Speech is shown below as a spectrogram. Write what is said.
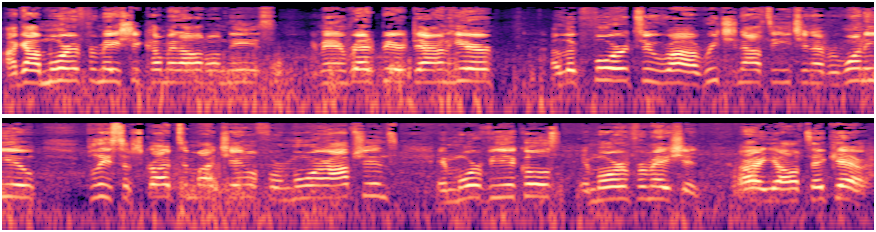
I got more information coming out on these. Your man Redbeard down here. I look forward to uh, reaching out to each and every one of you. Please subscribe to my channel for more options and more vehicles and more information. All right, y'all, take care.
